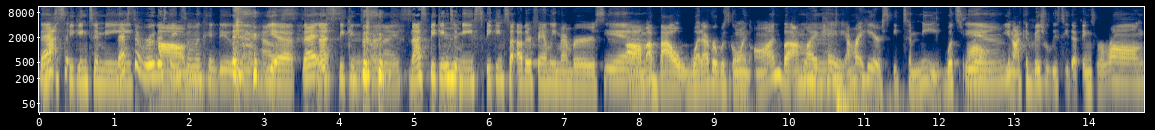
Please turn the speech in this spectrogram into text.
That's, not speaking to me. That's the rudest um, thing someone can do. yeah, that not speaking to nice. not speaking to me, speaking to other family members. Um, yeah. Um, about whatever was going on. But I'm mm-hmm. like, hey, mm-hmm. I'm right here. Speak to me. What's wrong? Yeah. You know, I can visually see that things were wrong.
